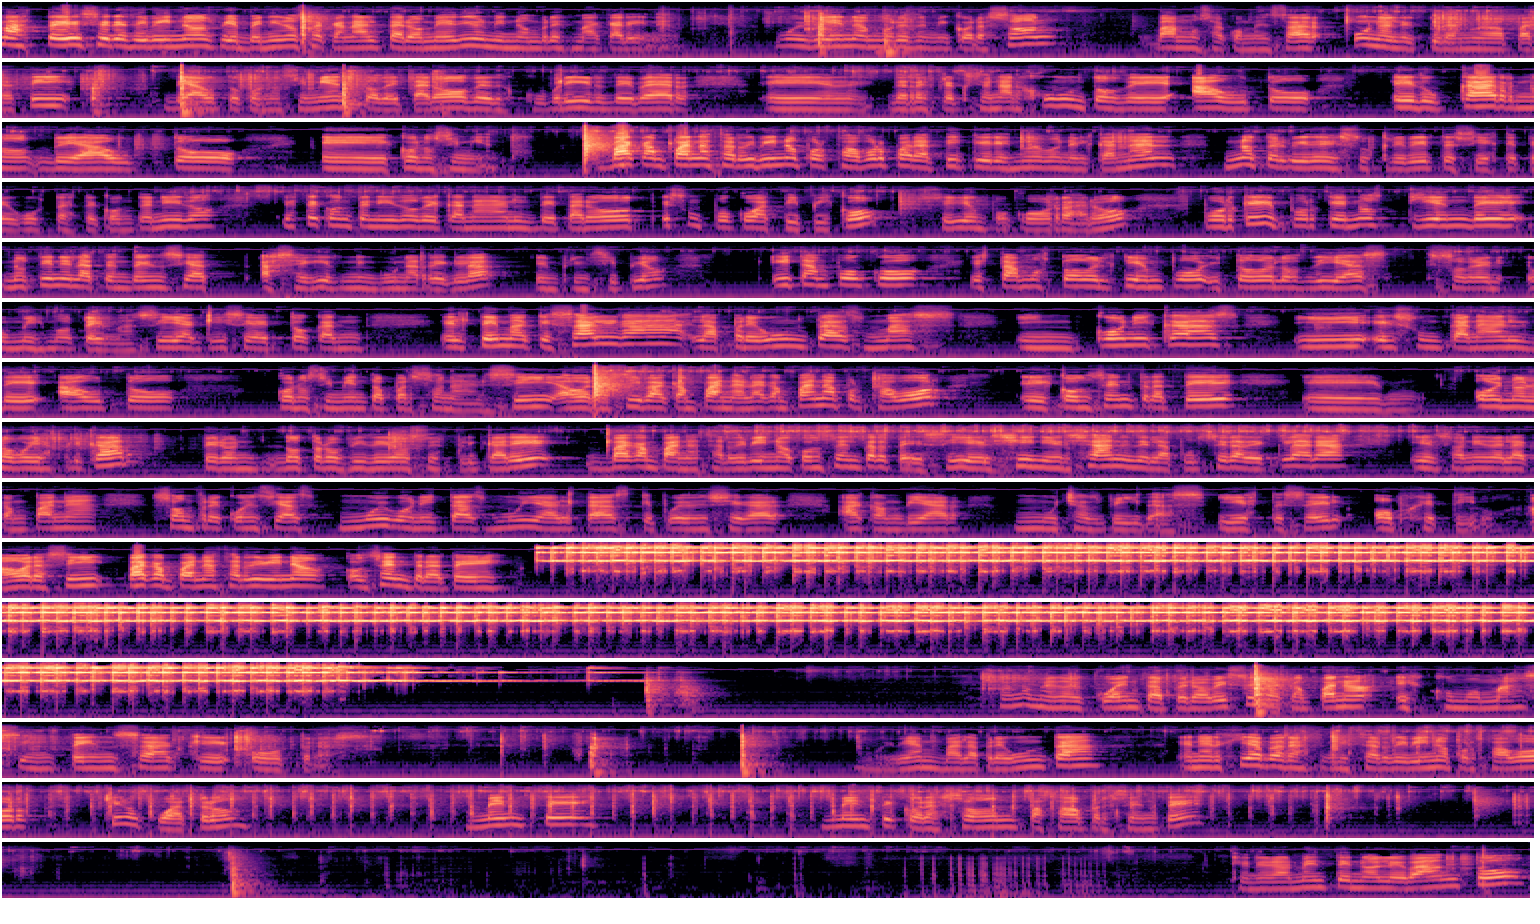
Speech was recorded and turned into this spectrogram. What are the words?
Namaste, seres divinos, bienvenidos a Canal Tarot Medio, mi nombre es Macarena. Muy bien, amores de mi corazón, vamos a comenzar una lectura nueva para ti, de autoconocimiento, de tarot, de descubrir, de ver, eh, de reflexionar juntos, de autoeducarnos, de autoconocimiento. Va campana estar divino, por favor, para ti que eres nuevo en el canal. No te olvides de suscribirte si es que te gusta este contenido. Este contenido de canal de tarot es un poco atípico, sí, un poco raro. ¿Por qué? Porque no tiende, no tiene la tendencia a seguir ninguna regla, en principio. Y tampoco estamos todo el tiempo y todos los días sobre un mismo tema. ¿sí? Aquí se tocan el tema que salga, las preguntas más icónicas y es un canal de auto conocimiento personal. ¿sí? Ahora sí va campana. La campana, por favor, eh, concéntrate. Eh, hoy no lo voy a explicar, pero en otros videos explicaré. Va campana, ser divino, concéntrate. Sí, el yin y el yang de la pulsera de Clara y el sonido de la campana son frecuencias muy bonitas, muy altas, que pueden llegar a cambiar muchas vidas. Y este es el objetivo. Ahora sí, va campana, ser divino, concéntrate. Cuenta, pero a veces la campana es como más intensa que otras. Muy bien, va la pregunta. Energía para mi ser divino, por favor. Quiero cuatro. Mente, mente, corazón, pasado, presente. Generalmente no levanto,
